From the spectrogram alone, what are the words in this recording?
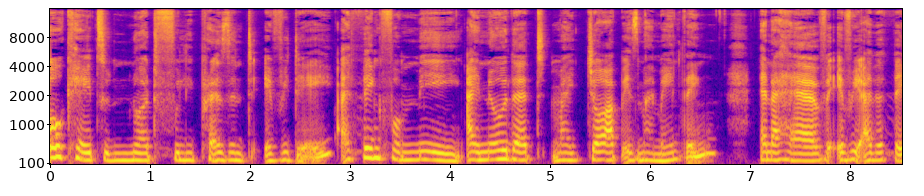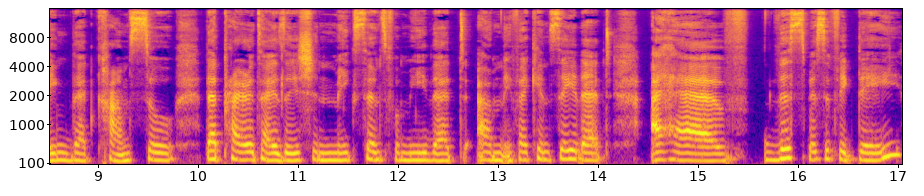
okay to not fully present every day. I think for me, I know that my job is my main thing and I have every other thing that comes. So that prioritization makes sense for me that, um, if I can say that I have this specific day,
